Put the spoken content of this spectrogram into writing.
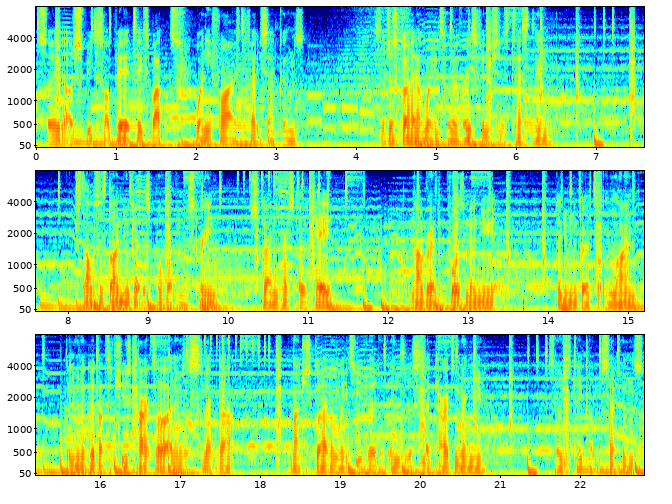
So I'll just speed this up here. It takes about 25 to 30 seconds. So just go ahead and wait until the race finishes testing. Once it's done, you'll get this pop up on your screen. Just go ahead and press OK. Now bring up your pause menu. Then you want to go to online. Then you want to go down to choose character and then just select that. Now just go ahead and wait till you've loaded into the select character menu. So just take a couple of seconds.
